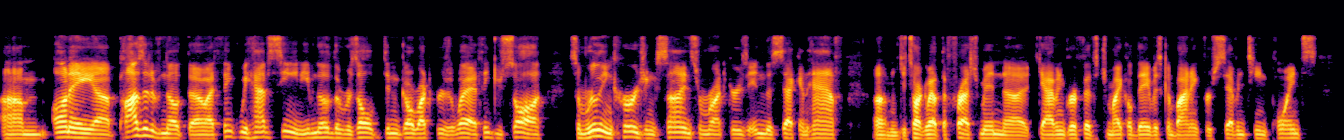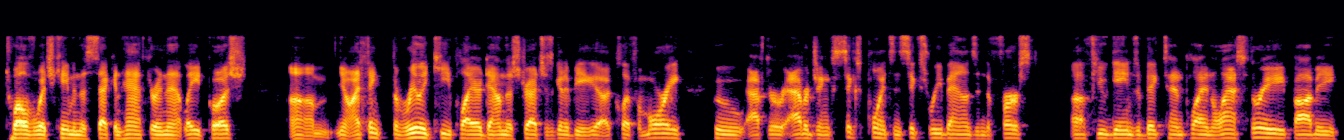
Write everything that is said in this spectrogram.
Um, on a uh, positive note, though, I think we have seen, even though the result didn't go Rutgers' way, I think you saw some really encouraging signs from Rutgers in the second half. Um, you talk about the freshmen, uh, Gavin Griffiths, Michael Davis combining for 17 points, 12 of which came in the second half during that late push. Um, you know, I think the really key player down the stretch is going to be uh, Cliff Omoruyi, who, after averaging six points and six rebounds in the first uh, few games of Big Ten play in the last three, Bobby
